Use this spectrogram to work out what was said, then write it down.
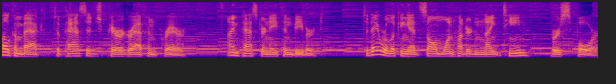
Welcome back to Passage, Paragraph, and Prayer. I'm Pastor Nathan Biebert. Today we're looking at Psalm 119, verse 4.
